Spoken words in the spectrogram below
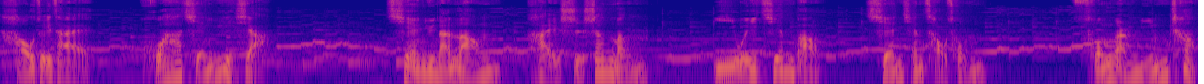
陶醉在。花前月下，倩女难郎，海誓山盟，依偎肩膀，浅浅草丛，从而鸣唱。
